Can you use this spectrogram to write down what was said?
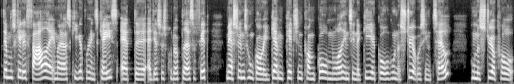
Det er måske lidt farvet af, når jeg også kigger på hendes case, at, øh, at jeg synes, produktet er så fedt. Men jeg synes, hun går igennem pitchen på en god måde. Hendes energi er god. Hun har styr på sine tal. Hun har styr på,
